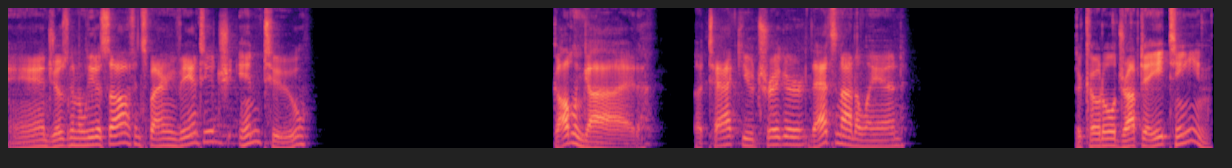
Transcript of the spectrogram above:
And Joe's going to lead us off, Inspiring Vantage, into Goblin Guide. Attack you, trigger. That's not a land. Dakota will drop to 18.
